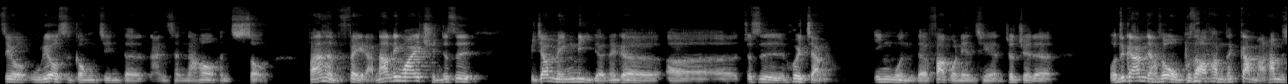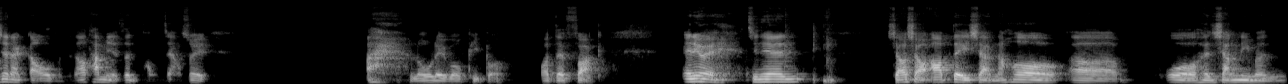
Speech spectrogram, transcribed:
只有五六十公斤的男生，然后很瘦，反正很废啦。然后另外一群就是比较明理的那个呃，就是会讲英文的法国年轻人，就觉得，我就跟他们讲说，我不知道他们在干嘛，他们现在搞我们，然后他们也认同这样，所以，哎，low level people，what the fuck。Anyway，今天小小 update 一下，然后呃，我很想你们，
